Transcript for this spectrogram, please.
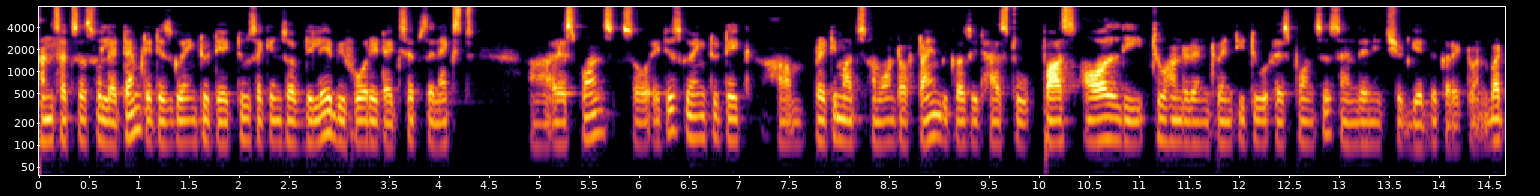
unsuccessful attempt it is going to take 2 seconds of delay before it accepts the next uh, response. So it is going to take um, pretty much amount of time because it has to pass all the 222 responses and then it should get the correct one. But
